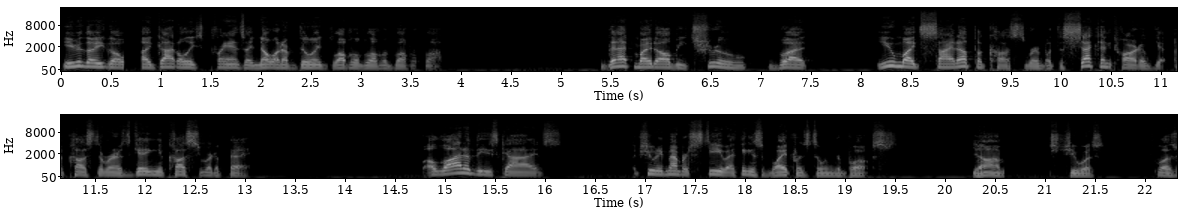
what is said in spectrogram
even though you go, I got all these plans, I know what I'm doing, blah, blah, blah, blah, blah, blah, blah. That might all be true, but you might sign up a customer, but the second part of a customer is getting the customer to pay. A lot of these guys, if you remember Steve, I think his wife was doing the books. Yeah, um, she was. Was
